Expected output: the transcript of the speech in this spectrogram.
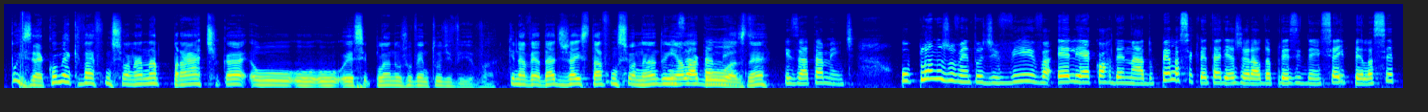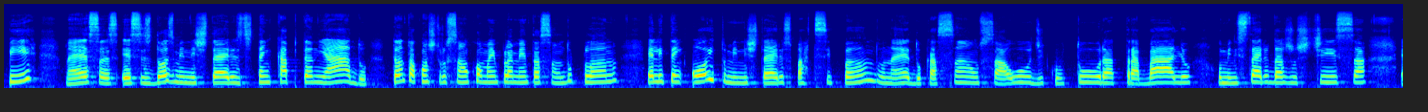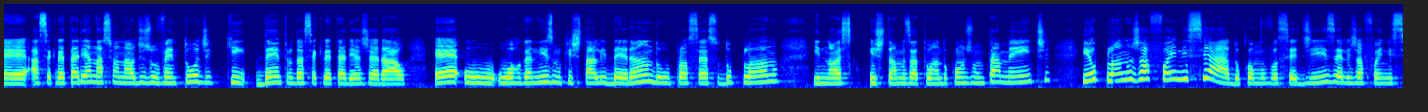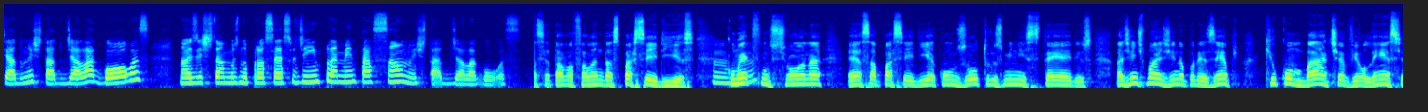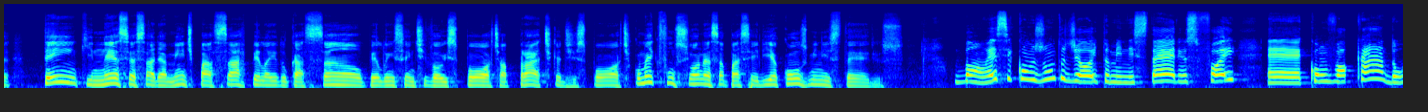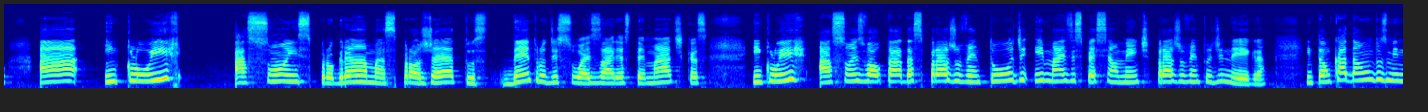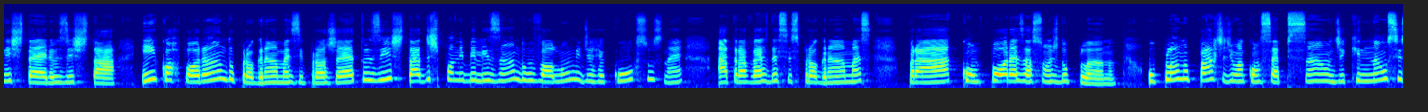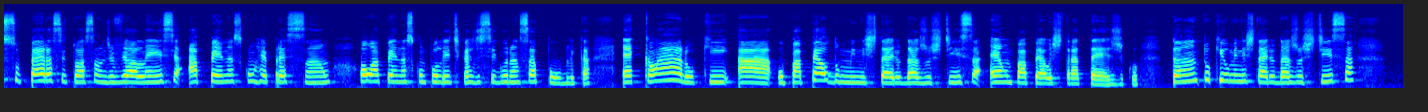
Pois é, como é que vai funcionar na prática o, o, esse Plano Juventude Viva? Que, na verdade, já está funcionando em Exatamente. Alagoas, né? Exatamente. O Plano Juventude Viva, ele é coordenado pela Secretaria-Geral da Presidência e pela CEPIR. Né? Essas, esses dois ministérios têm capitaneado tanto a construção como a implementação do plano. Ele tem oito ministérios participando, né? Educação, Saúde, Cultura, Trabalho, o Ministério da Justiça, é, a Secretaria Nacional de Juventude, que dentro da Secretaria-Geral é o, o organismo que está liderando o processo do plano, e nós estamos atuando conjuntamente. E o plano já foi iniciado, como você diz, ele já foi iniciado no estado de Alagoas. Nós estamos no processo de implementação no estado de Alagoas. Você estava falando das parcerias. Uhum. Como é que uhum. funciona essa parceria com os outros ministérios? A gente imagina, por exemplo, que o combate à violência tem que necessariamente passar pela educação, pelo incentivo ao esporte, à prática de esporte. Como é que funciona essa parceria com os ministérios? Bom, esse conjunto de oito ministérios foi é, convocado a incluir ações, programas, projetos dentro de suas áreas temáticas, incluir ações voltadas para a juventude e mais especialmente para a juventude negra. Então, cada um dos ministérios está incorporando programas e projetos e está disponibilizando um volume de recursos, né, através desses programas para compor as ações do plano. O plano parte de uma concepção de que não se supera a situação de violência apenas com repressão ou apenas com políticas de segurança pública. É claro que a, o papel do Ministério da Justiça é um papel estratégico, tanto que o Ministério da Justiça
